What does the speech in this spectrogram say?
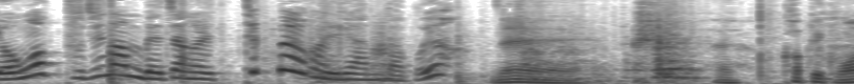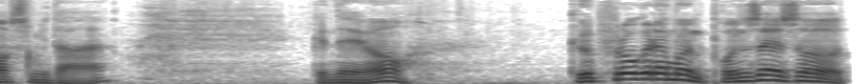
영업 부진한 매장을 특별 관리한다고요? 네. 커피 고맙습니다. 근데요. 그 프로그램은 본사에서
